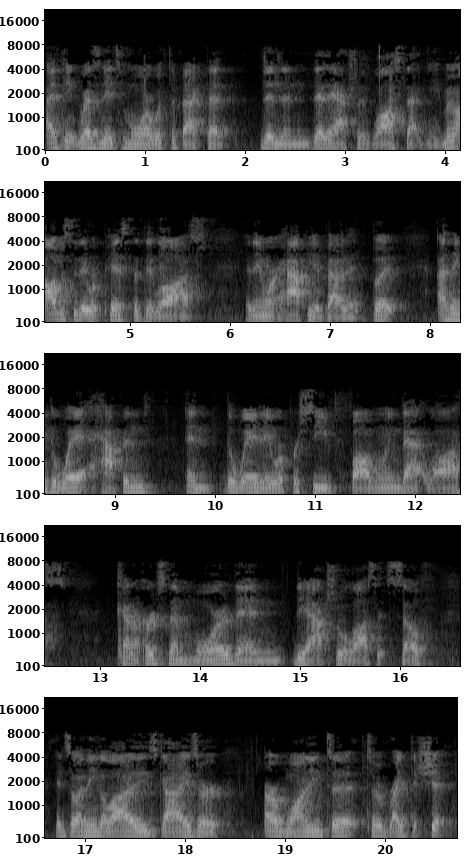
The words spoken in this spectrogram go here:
I think resonates more with the fact that than, than that they actually lost that game. I mean, obviously they were pissed that they lost and they weren't happy about it, but I think the way it happened and the way they were perceived following that loss kind of hurts them more than the actual loss itself. And so I think a lot of these guys are are wanting to to right the ship,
